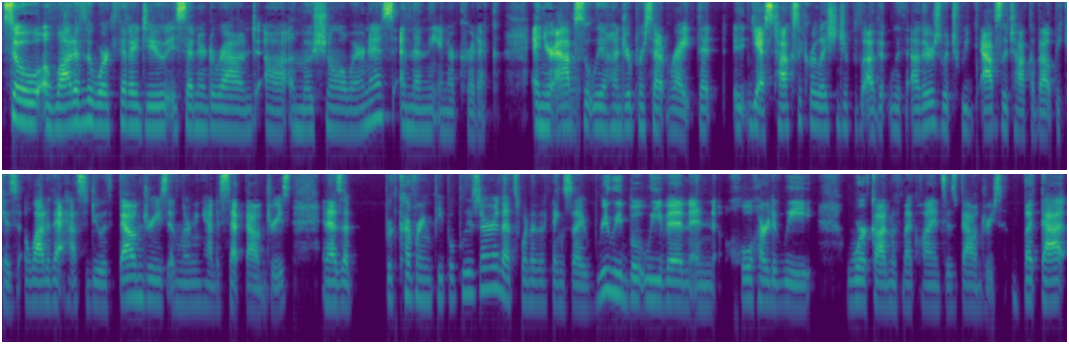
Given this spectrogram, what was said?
So a lot of the work that I do is centered around uh, emotional awareness and then the inner critic. And you're absolutely 100% right that uh, yes, toxic relationship with other with others, which we absolutely talk about because a lot of that has to do with boundaries and learning how to set boundaries. And as a recovering people pleaser, that's one of the things I really believe in and wholeheartedly work on with my clients is boundaries. But that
